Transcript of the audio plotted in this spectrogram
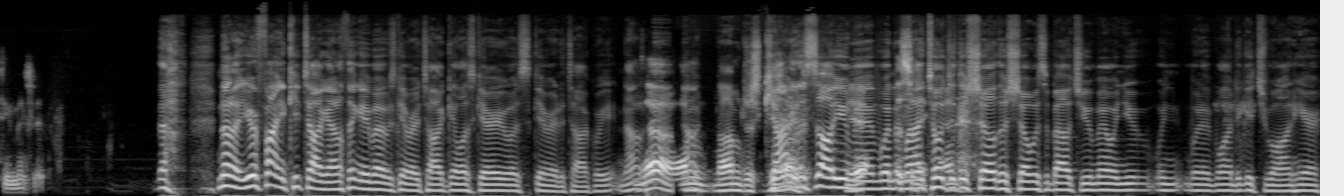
do miss it. No, no, you're fine. Keep talking. I don't think anybody was getting ready to talk unless Gary was getting ready to talk. We no, no, I'm, no, I'm just Johnny. This is all you, yeah. man. When when I told you this show, this show was about you, man. When you when when I wanted to get you on here,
